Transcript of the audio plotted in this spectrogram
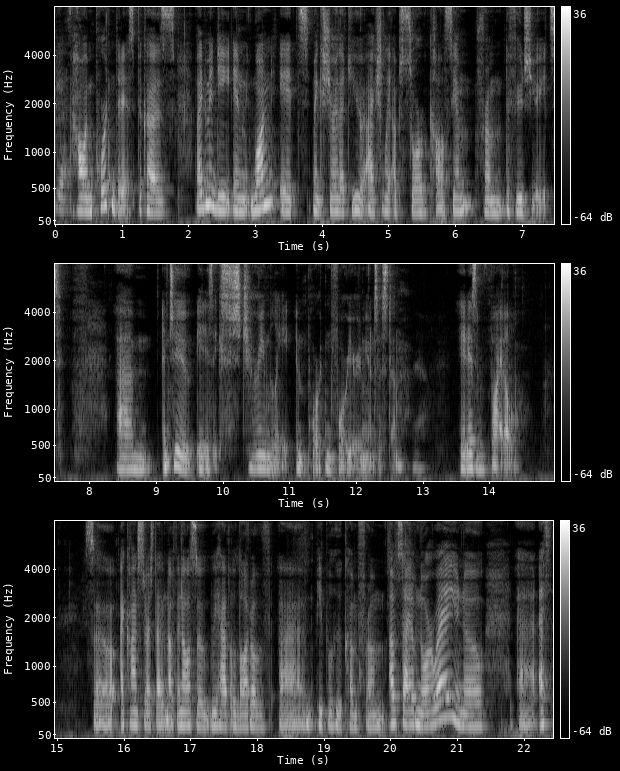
Yes. How important it is because vitamin D, in one, it makes sure that you actually absorb calcium from the foods you eat. Um, and two, it is extremely important for your immune system. Yeah. It is vital. So I can't stress that enough. And also, we have a lot of um, people who come from outside of Norway, you know, uh, eth-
